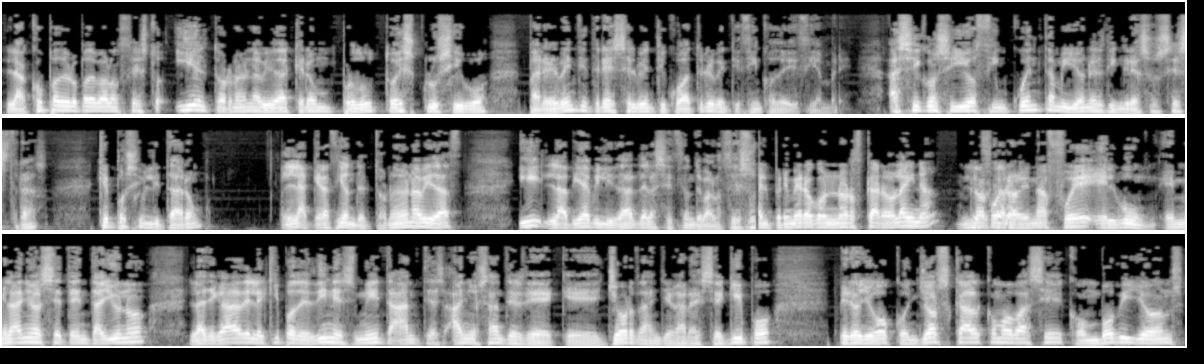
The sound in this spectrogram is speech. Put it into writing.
la Copa de Europa de baloncesto y el torneo de Navidad que era un producto exclusivo para el 23, el 24 y el 25 de diciembre. Así consiguió 50 millones de ingresos extras que posibilitaron la creación del torneo de Navidad y la viabilidad de la sección de baloncesto. El primero con North Carolina. North fueron- Carolina fue el boom. En el año 71, la llegada del equipo de Dean Smith, antes, años antes de que Jordan llegara a ese equipo, pero llegó con George Cal como base, con Bobby Jones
